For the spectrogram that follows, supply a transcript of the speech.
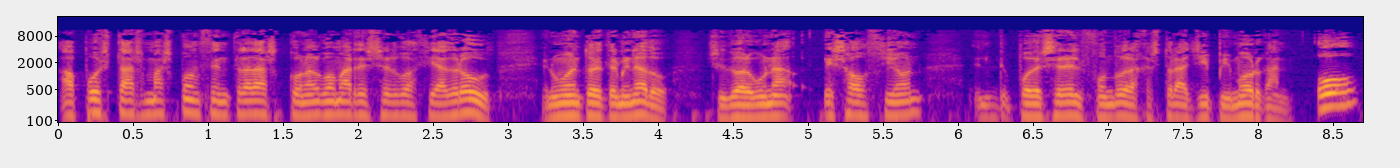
apuestas más concentradas con algo más de sesgo hacia growth en un momento determinado. Sin duda alguna, esa opción puede ser el fondo de la gestora JP Morgan. O,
